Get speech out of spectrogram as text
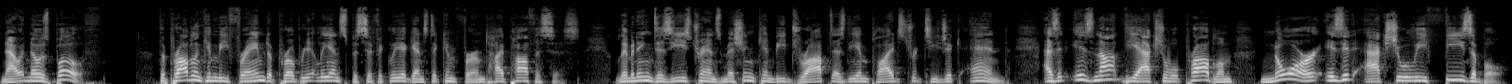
Now it knows both. The problem can be framed appropriately and specifically against a confirmed hypothesis. Limiting disease transmission can be dropped as the implied strategic end, as it is not the actual problem, nor is it actually feasible.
